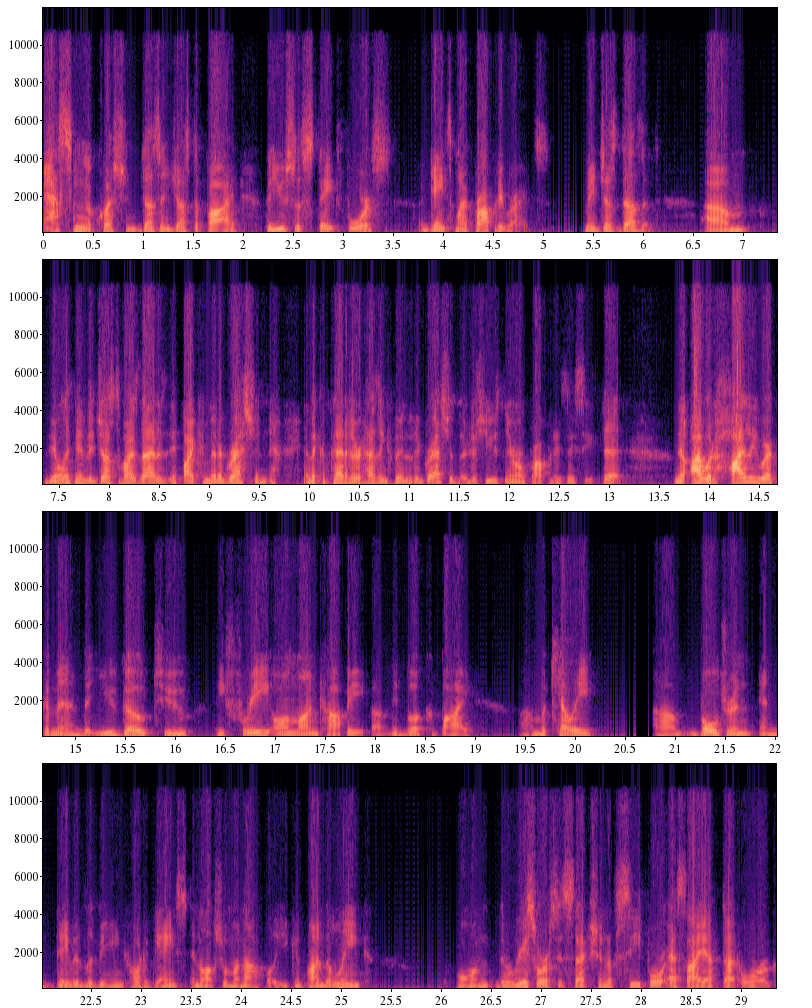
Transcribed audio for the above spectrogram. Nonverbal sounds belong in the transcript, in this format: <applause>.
asking a question doesn't justify the use of state force against my property rights. I mean, it just doesn't. Um, the only thing that justifies that is if I commit aggression, <laughs> and the competitor hasn't committed aggression. They're just using their own property as they see fit. Now, I would highly recommend that you go to the free online copy of the book by uh, Michele um, and David Levine called Against Intellectual Monopoly. You can find the link on the resources section of c4sif.org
